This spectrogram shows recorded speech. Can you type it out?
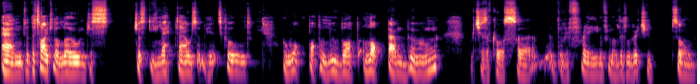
and the title alone just just leapt out at me. It's called a wop bop a loo bop a lop bam boom, which is of course uh, the refrain from a Little Richard song.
